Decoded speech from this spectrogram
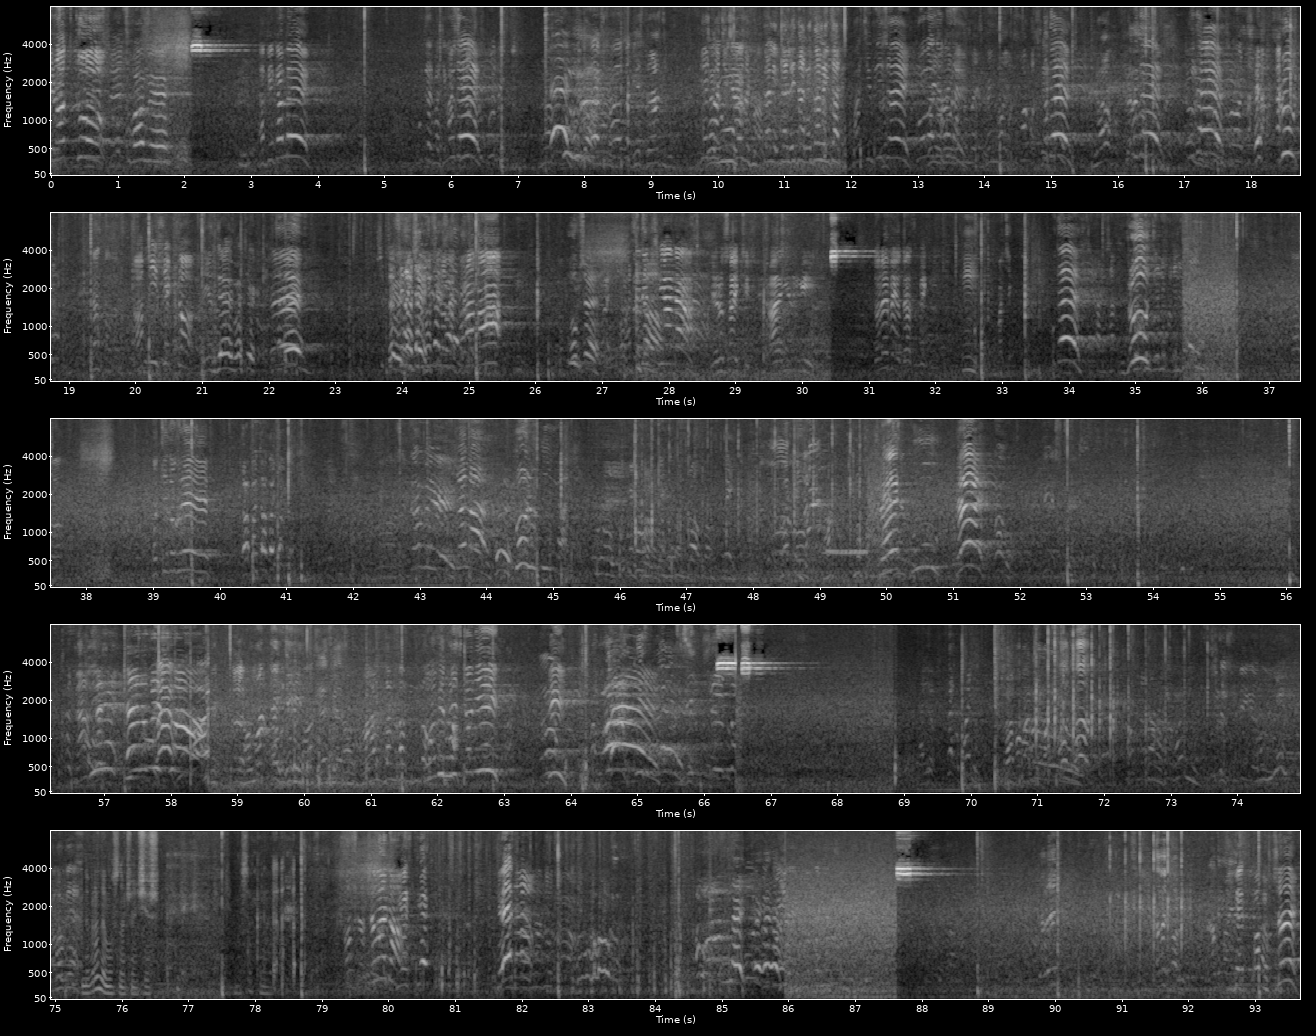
Środku! Odsuwamy! Nabiegamy! Uderz Maciek, uderz! Jedź Maciek, środek ma! Dalej, dalej, dalej, dalej, dalej. Maciek bliżej! Głowa do góry! Uderz! Uderz! Uderz! Rzut! Napnij się kto! Idę, Maciek! Szybciej, Maciek! Brawa! Dobrze! Zmiana! Nie ruszajcie się, ale nie drwi. Do lewej od razu biegnij. Uderz! Wróć! Chodźcie do gry! Dawaj, dawaj, dawaj. Gramy! Strzelaj! Golu, Dina! Blisko nich! Naprawdę mocno trzęsiesz. Masakra. Go! Jest, jest! Jest! Trzech!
